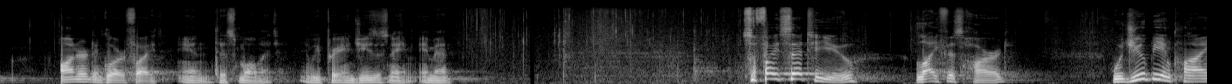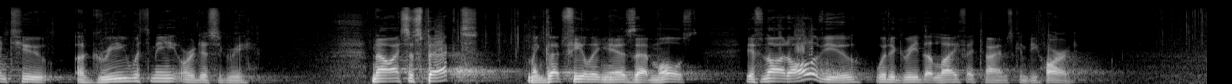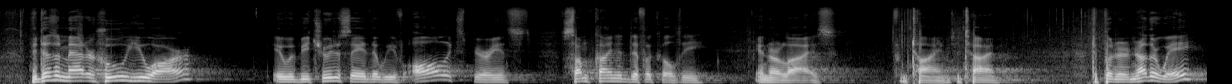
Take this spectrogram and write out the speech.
honored and glorified in this moment. And we pray in Jesus' name, amen. So if I said to you, life is hard, would you be inclined to agree with me or disagree? Now, I suspect, my gut feeling is that most, if not all of you, would agree that life at times can be hard. It doesn't matter who you are it would be true to say that we've all experienced some kind of difficulty in our lives from time to time. To put it another way,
